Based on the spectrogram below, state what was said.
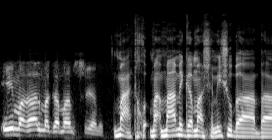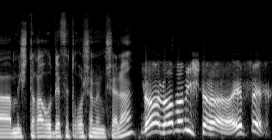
היא מראה על מגמה מסוימת. מה, מה- מה המגמה? שמישהו ב- במשטרה רודף את ראש הממשלה? לא, לא במשטרה, ההפך.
